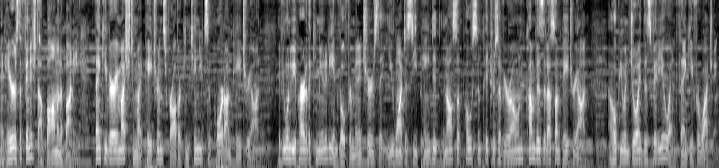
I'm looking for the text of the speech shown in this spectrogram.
And here's the finished Abominabunny. Thank you very much to my patrons for all their continued support on Patreon. If you want to be part of the community and vote for miniatures that you want to see painted and also post some pictures of your own, come visit us on Patreon. I hope you enjoyed this video and thank you for watching.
